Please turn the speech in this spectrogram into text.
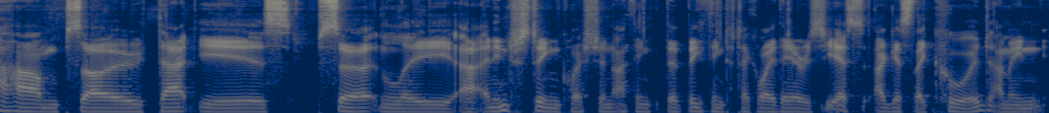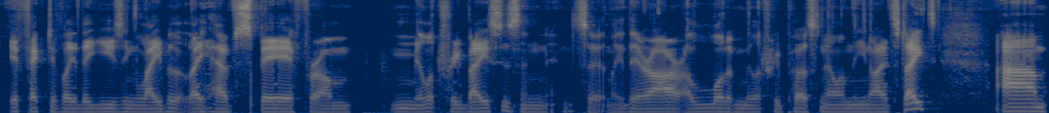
Um, so that is certainly uh, an interesting question. I think the big thing to take away there is yes, I guess they could. I mean, effectively, they're using labor that they have spare from military bases, and, and certainly there are a lot of military personnel in the United States. Um,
